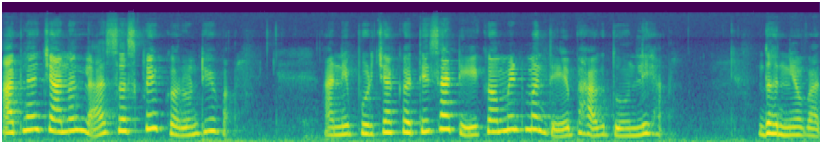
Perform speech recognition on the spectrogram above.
आपल्या चॅनलला सबस्क्राईब करून ठेवा आणि पुढच्या कथेसाठी कमेंटमध्ये भाग दोन लिहा. धन्यवाद.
